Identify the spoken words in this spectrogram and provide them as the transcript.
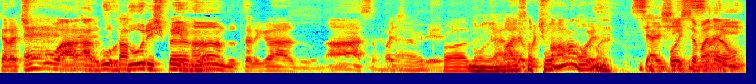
que era tipo É, a, a você gordura fritando. espirrando, tá ligado? Nossa, pode É, muito crer. foda. Não lembro. Olha, eu vou te falar uma não, coisa. mano. Se a gente Pô, isso é maneirão.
